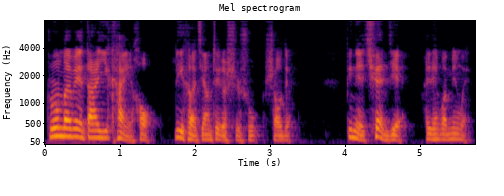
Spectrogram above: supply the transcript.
竹中半兵卫当然一看以后，立刻将这个世书烧掉，并且劝诫黑田官兵卫。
